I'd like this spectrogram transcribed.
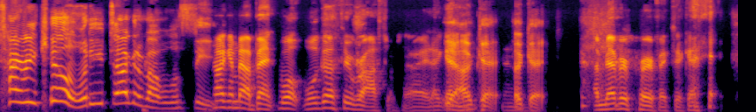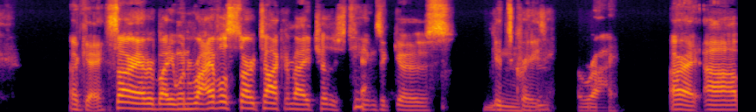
Tyreek Hill. What are you talking about? We'll see. Talking about Ben. Well, we'll go through rosters. All right. I got Yeah. Okay. Okay. I'm never perfect. Okay. Okay. Sorry, everybody. When rivals start talking about each other's teams, it goes gets Mhm. crazy. Awry. All right. Uh,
